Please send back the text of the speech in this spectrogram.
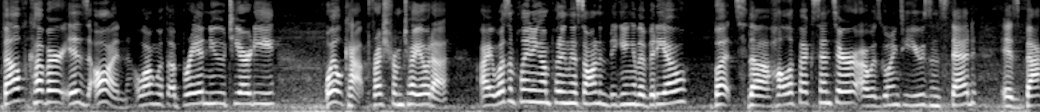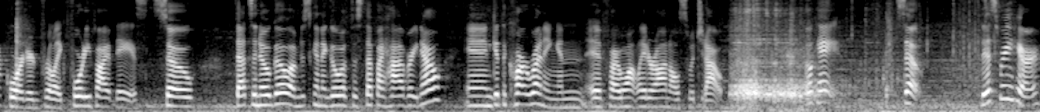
Valve cover is on, along with a brand new TRD oil cap, fresh from Toyota. I wasn't planning on putting this on in the beginning of the video, but the Hall effect sensor I was going to use instead is back ordered for like 45 days. So that's a no-go. I'm just gonna go with the stuff I have right now and get the car running and if I want later on I'll switch it out. Okay, so this right here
